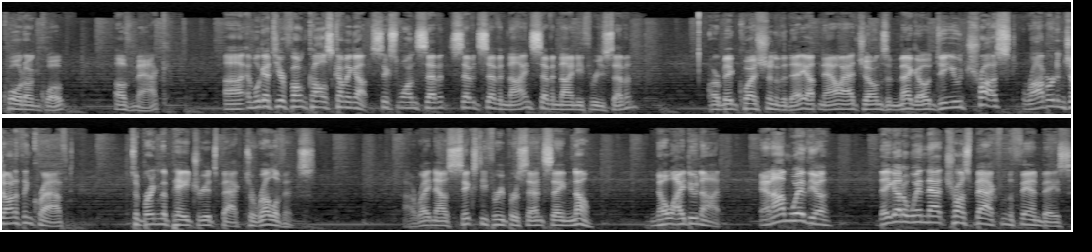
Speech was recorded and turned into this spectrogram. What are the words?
quote unquote, of Mac. Uh, and we'll get to your phone calls coming up 617 779 7937. Our big question of the day up now at Jones and Mego. Do you trust Robert and Jonathan Kraft to bring the Patriots back to relevance? Uh, right now, 63% say no. No, I do not. And I'm with you. They got to win that trust back from the fan base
